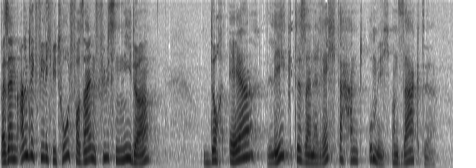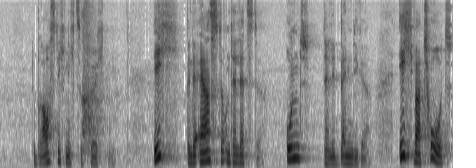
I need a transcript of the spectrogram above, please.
Bei seinem Anblick fiel ich wie tot vor seinen Füßen nieder, doch er legte seine rechte Hand um mich und sagte, Du brauchst dich nicht zu fürchten. Ich bin der Erste und der Letzte und der Lebendige. Ich war tot,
